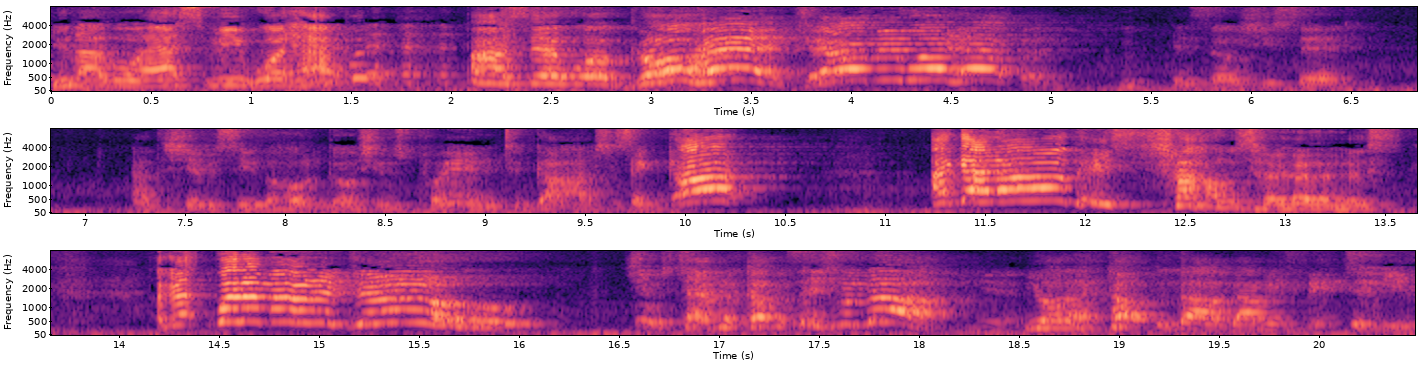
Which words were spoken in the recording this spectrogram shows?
You're not going to ask me what happened? I said, Well, go ahead. Tell me what happened. And so she said, after she received the Holy Ghost, she was praying to God. She said, God, I got all these trousers. I got, what am I going to do? She was having a conversation with God. Yeah. You ought to talk to God God may speak to you.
